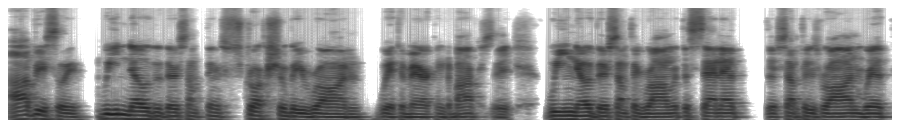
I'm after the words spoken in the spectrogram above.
Obviously, we know that there's something structurally wrong with American democracy. We know there's something wrong with the Senate. There's something wrong with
